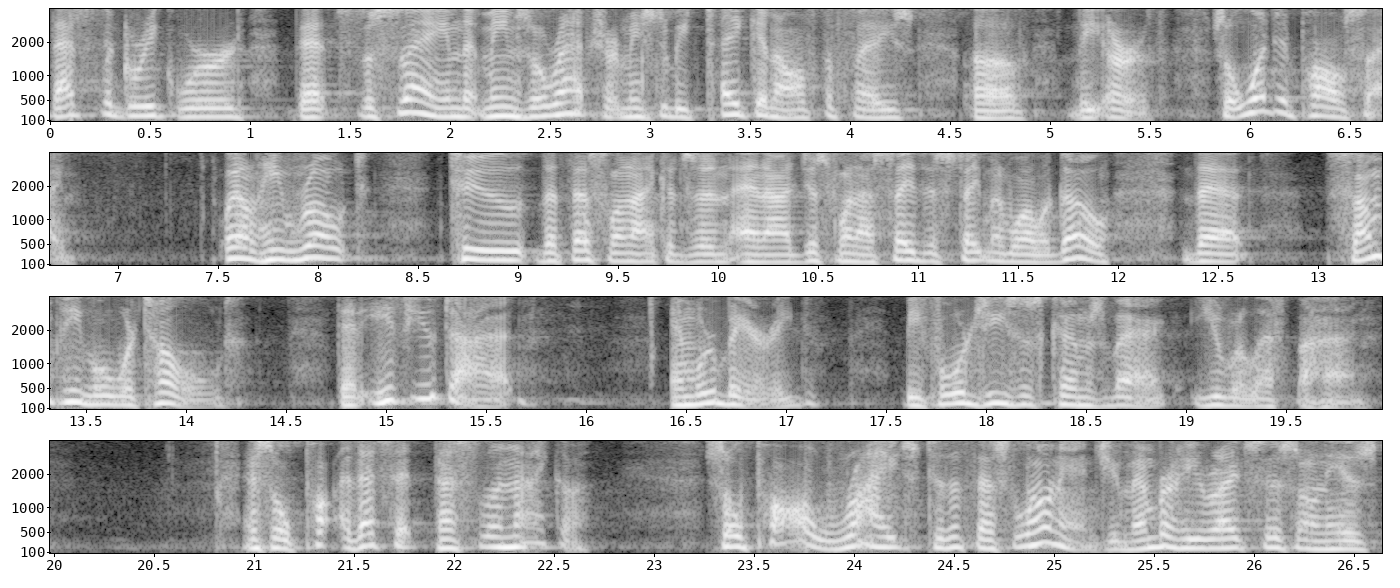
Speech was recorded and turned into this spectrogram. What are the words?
that's the Greek word that's the same. That means a rapture. It means to be taken off the face of the earth. So what did Paul say? Well, he wrote to the Thessalonians, and, and I just when I say this statement a while ago, that some people were told that if you died and were buried before Jesus comes back, you were left behind. And so Paul, that's at Thessalonica. So Paul writes to the Thessalonians. You remember he writes this on his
